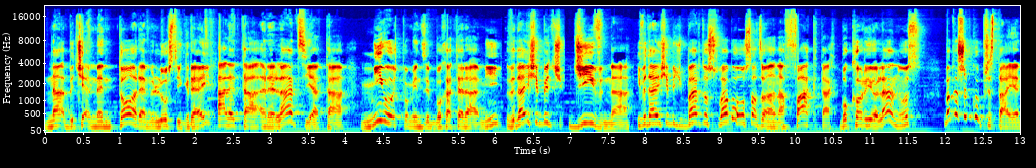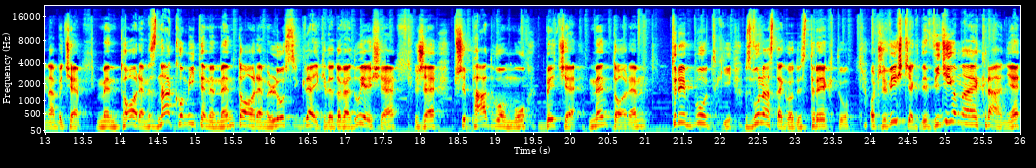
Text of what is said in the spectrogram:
na bycie mentorem Lucy Gray, ale ta relacja, ta miłość pomiędzy bohaterami wydaje się być dziwna i wydaje się być bardzo słabo osadzona na faktach, bo Coriolanus bardzo szybko przestaje na bycie mentorem, znakomitym mentorem Lucy Gray, kiedy dowiaduje się, że przypadło mu bycie mentorem trybutki z 12 dystryktu. Oczywiście, gdy widzi ją na ekranie,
